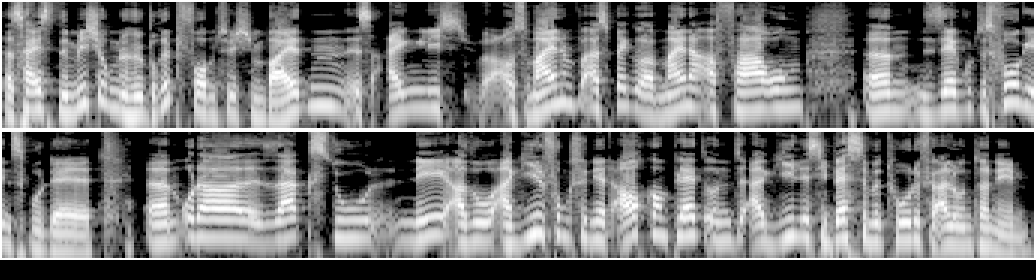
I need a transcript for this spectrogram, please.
Das heißt, eine Mischung, eine Hybridform zwischen beiden ist eigentlich aus meinem Aspekt oder meiner Erfahrung ähm, ein sehr gutes Vorgehensmodell. Ähm, oder sagst du, nee, also agil funktioniert auch komplett und agil ist die beste Methode für alle Unternehmen.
